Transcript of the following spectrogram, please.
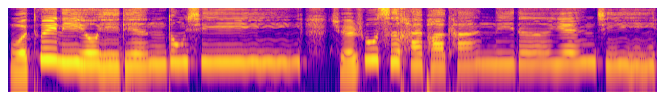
我对你有一点动心，却如此害怕看你的眼睛，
